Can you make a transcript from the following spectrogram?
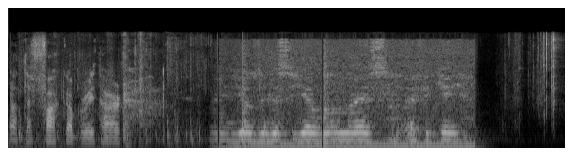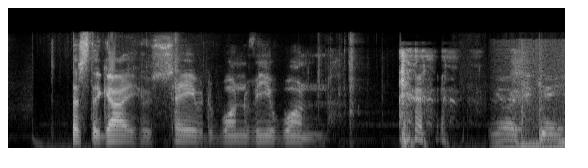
Shut the fuck up, retard. Use this yellow, nice FK. That's the guy who saved 1v1. You FK.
